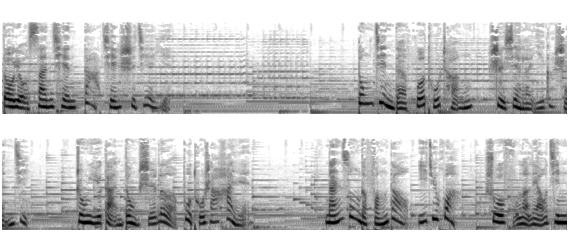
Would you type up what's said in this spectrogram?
都有三千大千世界也。东晋的佛图澄实现了一个神迹，终于感动石勒不屠杀汉人。南宋的冯道一句话，说服了辽金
